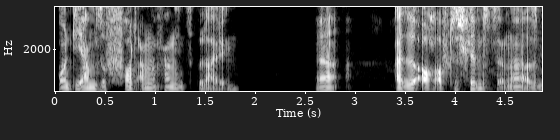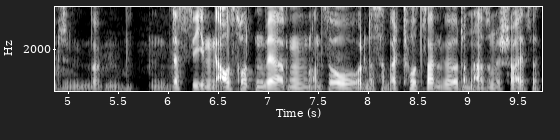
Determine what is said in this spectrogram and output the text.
und die haben sofort angefangen, ihn zu beleidigen. Ja. Also auch auf das Schlimmste, ne? Also, dass sie ihn ausrotten werden und so und dass er bald tot sein wird und all so eine Scheiße.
